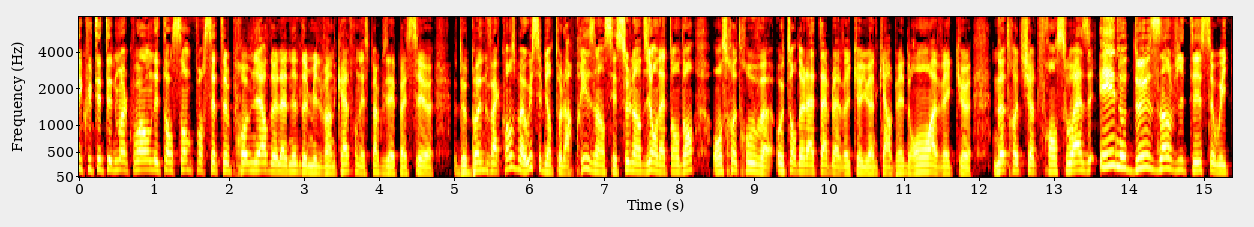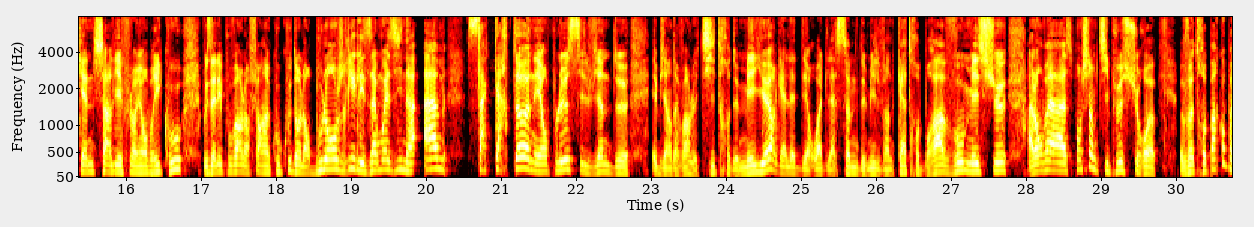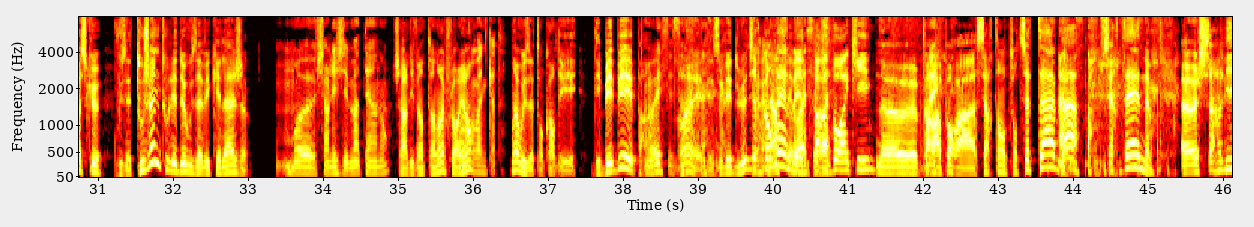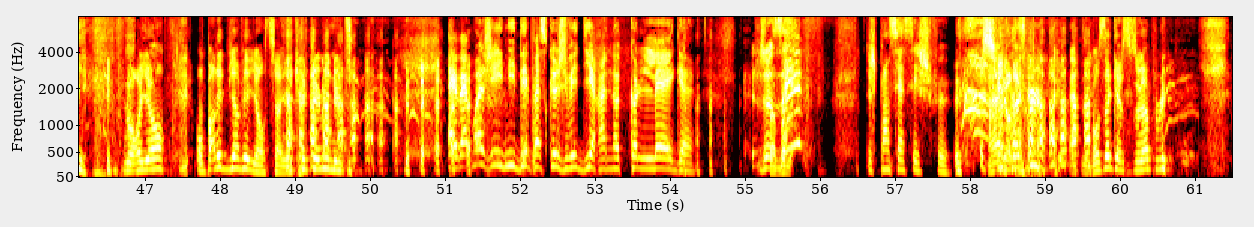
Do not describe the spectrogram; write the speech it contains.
Écoutez T'es de main quoi On est ensemble pour cette première de l'année 2024. On espère que vous avez passé euh, de bonnes vacances. Bah oui, c'est bientôt la reprise. Hein. C'est ce lundi. En attendant, on se retrouve autour de la table avec euh, Yohan Carpédron, avec euh, notre chat Françoise et nos deux invités ce week-end, Charlie et Florian Bricou. Vous allez pouvoir leur faire un coucou dans leur boulangerie, les Amoisines à Ham. Ça cartonne et en plus, ils viennent de, eh bien, d'avoir le titre de meilleure galette des rois de la Somme 2024. Bravo, messieurs. Alors, on va se pencher un petit peu sur votre parcours Parce que vous êtes tout jeunes tous les deux, vous avez quel âge? Moi, Charlie, j'ai 21 ans. Charlie, 21 ans et Florian? 24. vous êtes encore des, des bébés. Par... Oui, c'est ça. désolé de le dire quand même. mais par rapport à qui? Euh, Par rapport à certains autour de cette table. Ah. Ou certaines. Euh, Charlie et Florian, on parlait de bienveillance, tiens, il y a quelques minutes. eh ben, moi, j'ai une idée parce que je vais dire à notre collègue Joseph je pensais à ses cheveux. Il en a plus. C'est pour ça qu'elle se souvient plus.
